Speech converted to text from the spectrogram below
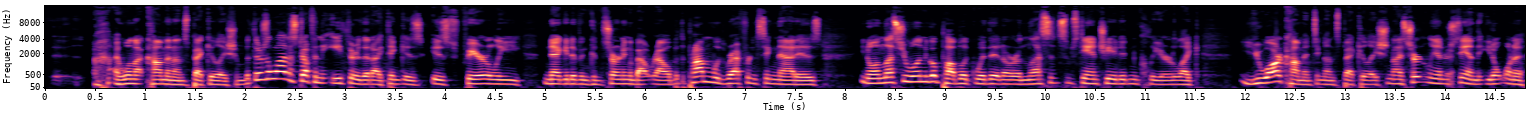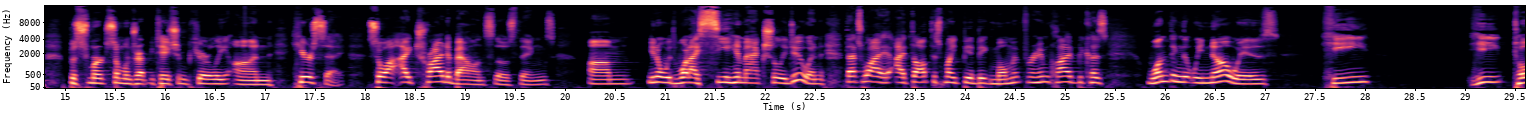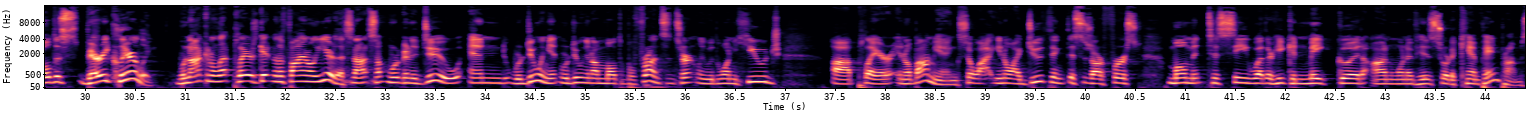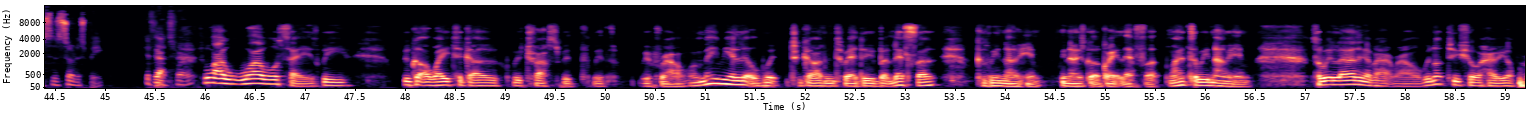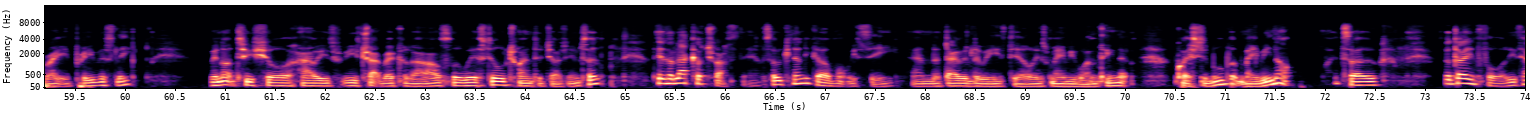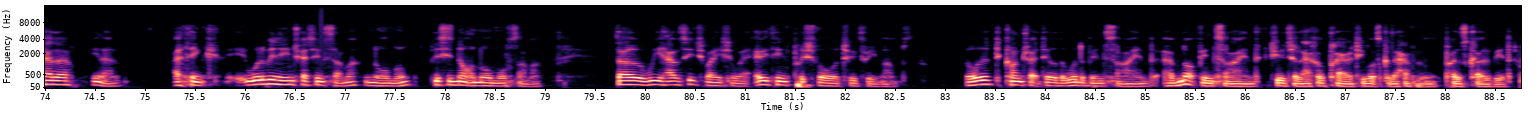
uh, I will not comment on speculation, but there's a lot of stuff in the ether that I think is is fairly negative and concerning about Raul. But the problem with referencing that is, you know, unless you're willing to go public with it or unless it's substantiated and clear, like you are commenting on speculation. I certainly understand that you don't want to besmirch someone's reputation purely on hearsay. So I, I try to balance those things. Um, you know, with what I see him actually do. And that's why I thought this might be a big moment for him, Clive, because one thing that we know is he he told us very clearly we're not going to let players get into the final year. That's not something we're going to do, and we're doing it. And we're doing it on multiple fronts, and certainly with one huge uh, player in Aubameyang. So I, you know, I do think this is our first moment to see whether he can make good on one of his sort of campaign promises, so to speak. If yeah. that's fair. So what I, what I will say is we we've got a way to go with trust with with with Raul, and maybe a little bit regarding to Edu, but less so because we know him. We know he's got a great left foot, right? So we know him. So we're learning about Raul. We're not too sure how he operated previously. We're not too sure how his, his track record at Arsenal. We're still trying to judge him. So there's a lack of trust there. So we can only go on what we see. And the David Luiz deal is maybe one thing that's questionable, but maybe not. Right? So, so going forward, he's had a, you know, I think it would have been an interesting summer, normal. This is not a normal summer. So we have a situation where everything's pushed forward two, three months. All the contract deals that would have been signed have not been signed due to lack of clarity what's going to happen post COVID.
